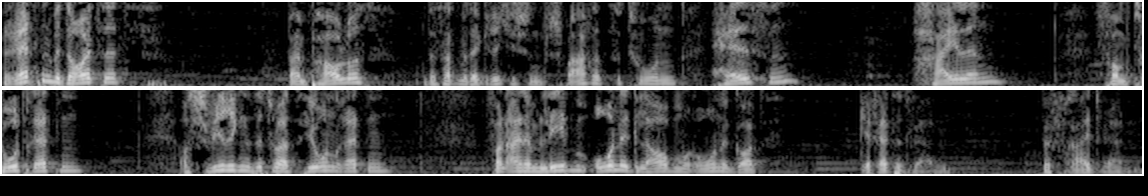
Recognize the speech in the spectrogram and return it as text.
Retten bedeutet beim Paulus, und das hat mit der griechischen Sprache zu tun, helfen, heilen, vom Tod retten, aus schwierigen Situationen retten, von einem Leben ohne Glauben und ohne Gott gerettet werden, befreit werden.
